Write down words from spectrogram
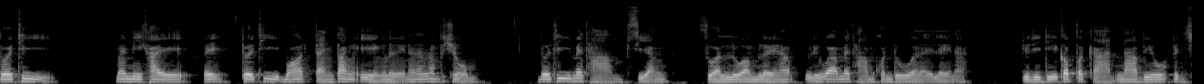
โดยที่ ไม่มีใครเอ้ยโดยที่บอสแต่งตั้งเองเลยนะท่านผู้ชม โดยที่ไม่ถามเสียงส่วนรวมเลยนะครับ หรือว่าไม่ถามคนดูอะไรเลยนะ อยู่ดีๆก็ประกาศนาบิวเป็นแช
